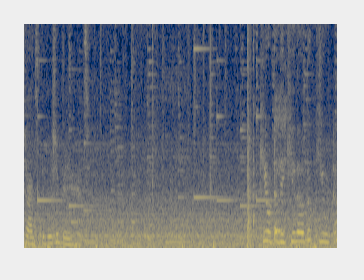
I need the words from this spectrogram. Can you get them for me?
সাজতে বসে পেয়ে গেছে। কি ওটা দেখিয়ে দাও তো, কি ওটা?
